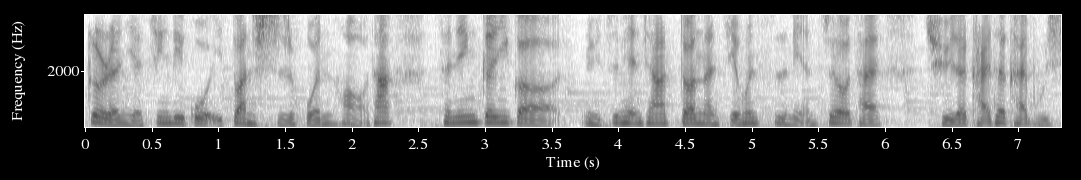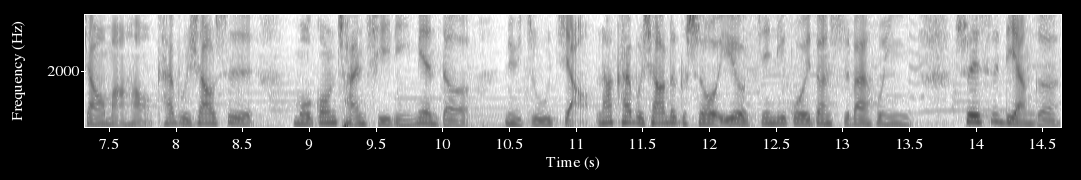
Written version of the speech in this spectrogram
个人也经历过一段失婚，哈，他曾经跟一个女制片家短短结婚四年，最后才娶了凯特·凯普肖嘛，哈，凯普肖是《魔宫传奇》里面的女主角，那凯普肖那个时候也有经历过一段失败婚姻，所以是两个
